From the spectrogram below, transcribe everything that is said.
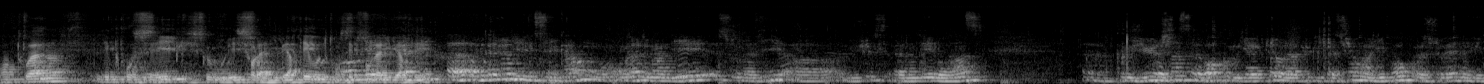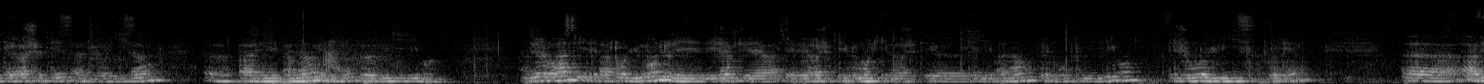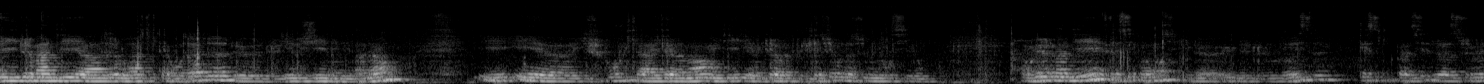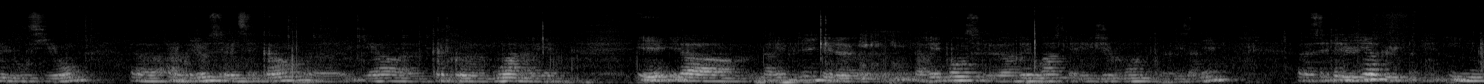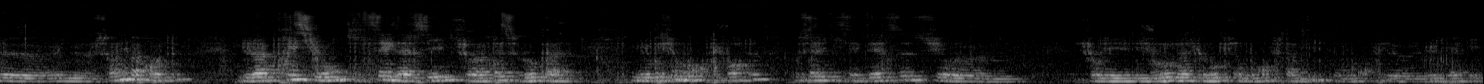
Antoine, les procès, puisque vous voulez sur la liberté, votre conception de la liberté. À l'occasion des 25 ans, on a demandé son avis à monsieur qui s'appelle André Laurence, euh, que j'ai eu la chance d'avoir comme directeur de la publication à l'époque où la semaine avait été rachetée, ça a duré 10 ans, euh, par l'indépendant et le groupe euh, Midi Libre. André Laurence, qui était patron du Monde, les, gens qui, avaient racheté le Monde, qui avaient racheté l'indépendant, le groupe Midi Libre, les journaux du Midi euh, avait demandé à André Laurent, qui était de, de, diriger l'indépendant. Et, et euh, il se trouve qu'il a également été directeur de publication de Semaine Roussillon. On lui a demandé, c'est pour moi, c'est une, une juriste, qu'est-ce qu'il pensait de la Semaine du Roussillon euh, à l'occasion de ses 25 ans, euh, il y a quelques mois en arrière. Et, la, la, la réponse de André qui a dirigé le monde pendant des années, c'était de dire que il ne, se rendait pas compte de la pression qui s'exerçait sur la presse locale. Une pression beaucoup plus forte que celle qui s'exerce sur, sur les, journaux nationaux qui sont beaucoup plus tranquilles, qui ont beaucoup plus de, liberté.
